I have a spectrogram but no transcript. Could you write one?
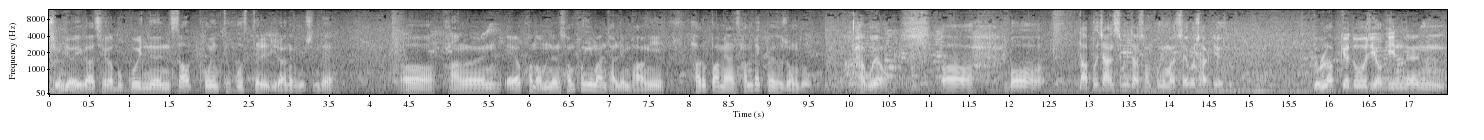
지금 여기가 제가 묵고 있는 사우트 포인트 호스텔이라는 곳인데 어, 방은 에어컨 없는 선풍기만 달린 방이 하룻밤에 한 300페소 정도 하고요. 어, 뭐 나쁘지 않습니다. 선풍기만 쐬고 자기에도. 놀랍게도 여기 있는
